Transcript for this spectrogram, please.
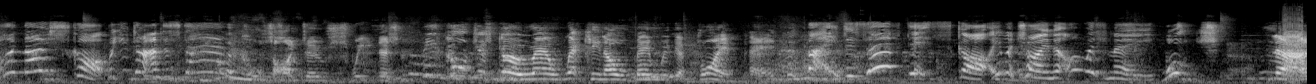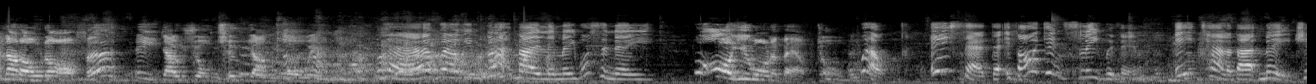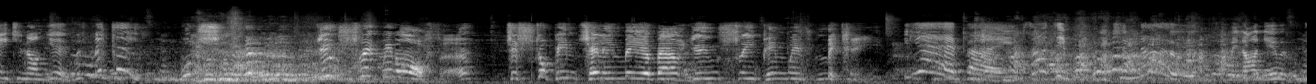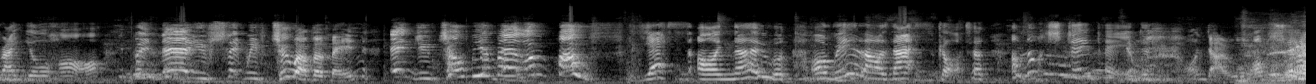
I know, Scott, but you don't understand. Of course I do, sweetness. But you can't just go around whacking old men with your frying pan. But he deserved it, Scott. He was trying it on with me. What? Nah, not old Arthur. He knows you're too young for him. Yeah, well, he was blackmailing me, wasn't he? What are you on about, Dog? Well, he said that if I didn't sleep with him, he'd tell about me cheating on you with Mickey. What? you slept with Arthur to stop him telling me about you sleeping with Mickey? Yeah, babes, I didn't want you to know. I mean, I knew it would break your heart. But now you've slept with two other men and you told me about them both. Yes, I know. I realise that, Scott. I'm not stupid. I know, I'm sorry.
